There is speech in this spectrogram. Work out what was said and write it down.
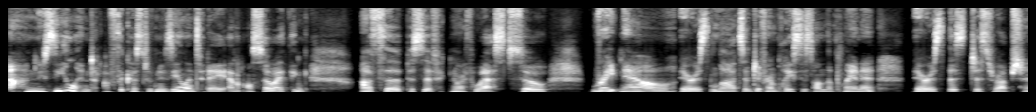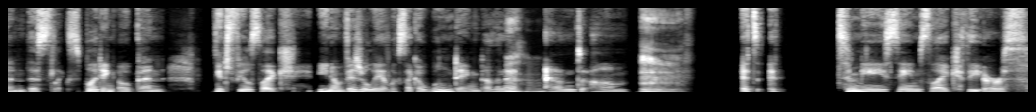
uh, New Zealand, off the coast of New Zealand today, and also, I think, off the Pacific Northwest. So, right now, there's lots of different places on the planet. There is this disruption, this like splitting open it feels like you know visually it looks like a wounding doesn't it mm-hmm. and um mm. it's it to me seems like the earth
